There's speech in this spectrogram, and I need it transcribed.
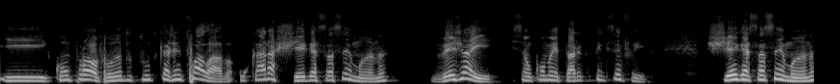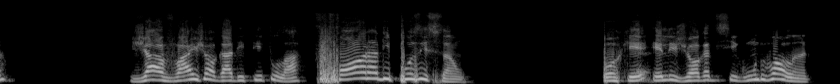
e comprovando tudo que a gente falava. O cara chega essa semana, veja aí, isso é um comentário que tem que ser feito chega essa semana, já vai jogar de titular fora de posição. Porque é. ele joga de segundo volante.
